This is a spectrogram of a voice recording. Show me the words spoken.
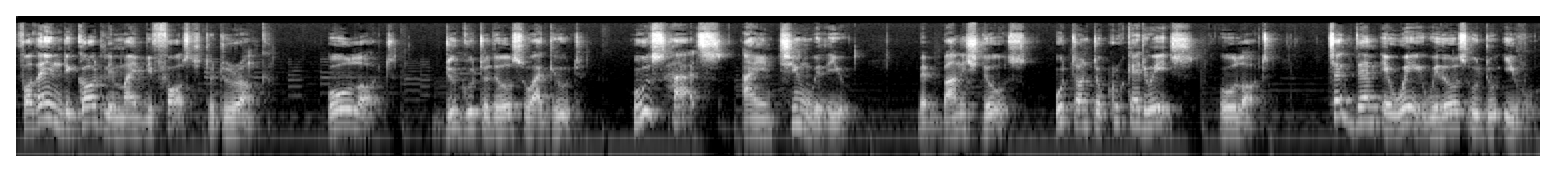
for then the godly might be forced to do wrong. O Lord, do good to those who are good, whose hearts are in tune with you. But banish those who turn to crooked ways, O Lord. Take them away with those who do evil,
